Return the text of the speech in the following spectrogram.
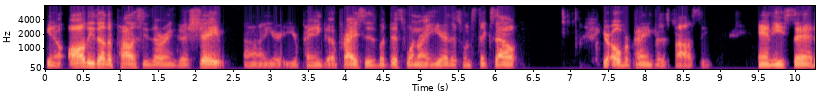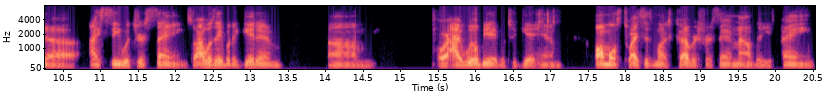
you know, all these other policies are in good shape. Uh, you're you're paying good prices, but this one right here, this one sticks out. You're overpaying for this policy. And he said, uh, I see what you're saying. So I was able to get him, um, or I will be able to get him almost twice as much coverage for the same amount that he's paying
